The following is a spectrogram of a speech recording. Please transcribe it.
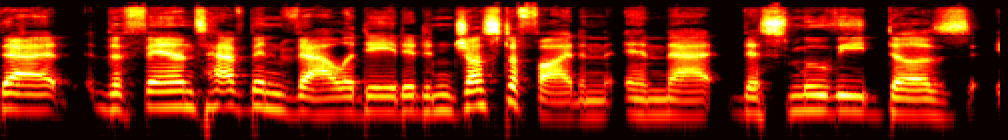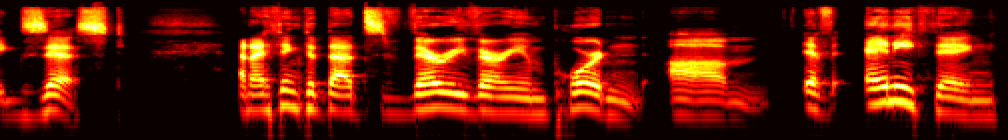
that the fans have been validated and justified in, in that this movie does exist. And I think that that's very, very important. Um, if anything,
